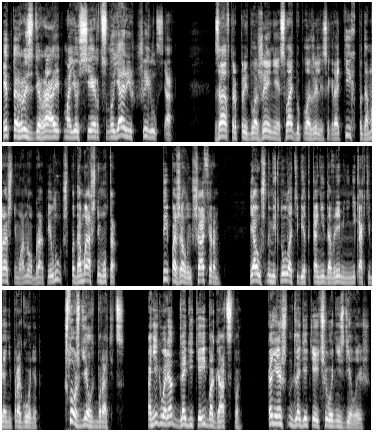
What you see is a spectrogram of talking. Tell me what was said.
Это раздирает мое сердце, но я решился. Завтра предложение, свадьбу положили сыграть тихо, по-домашнему, оно, брат, и лучше по-домашнему-то. Ты, пожалуй, шафером. Я уж намекнул о тебе, так они до времени никак тебя не прогонят. Что ж делать, братец? Они говорят, для детей богатство. Конечно, для детей чего не сделаешь.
